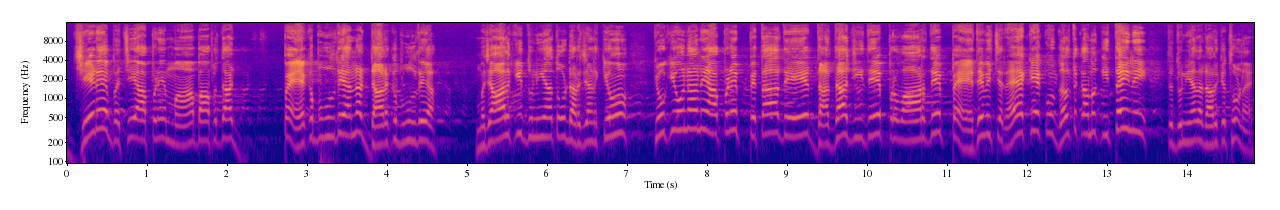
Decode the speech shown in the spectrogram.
ਜਿਹੜੇ ਬੱਚੇ ਆਪਣੇ ਮਾਂ-ਬਾਪ ਦਾ ਭੈ ਕਬੂਲਦੇ ਆ ਨਾ, ਡਰ ਕਬੂਲਦੇ ਆ, ਮਜਾਲ ਕੀ ਦੁਨੀਆ ਤੋਂ ਡਰ ਜਾਣ? ਕਿਉਂ? ਕਿਉਂਕਿ ਉਹਨਾਂ ਨੇ ਆਪਣੇ ਪਿਤਾ ਦੇ, ਦਾਦਾ ਜੀ ਦੇ, ਪਰਿਵਾਰ ਦੇ ਭੈ ਦੇ ਵਿੱਚ ਰਹਿ ਕੇ ਕੋਈ ਗਲਤ ਕੰਮ ਕੀਤਾ ਹੀ ਨਹੀਂ, ਤੇ ਦੁਨੀਆ ਦਾ ਡਰ ਕਿੱਥੋਂ ਹੋਣਾ ਹੈ?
